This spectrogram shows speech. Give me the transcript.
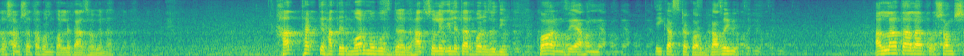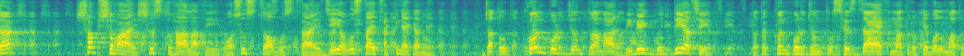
প্রশংসা তখন করলে কাজ হবে না। হাত থাকতে হাতের মর্ম বুঝতে হবে, হাত চলে গেলে তারপরে যদি কন যে এখন এই কাজটা করব, কাজ হইবে। আল্লাহ তাআলার প্রশংসা সব সময় সুস্থ হালাতে, অসুস্থ অবস্থায়, যে অবস্থায় থাকি না কেন, যতক্ষণ পর্যন্ত আমার বিবেক বুদ্ধি আছে, ততক্ষণ পর্যন্ত সেজদা একমাত্র, কেবলমাত্র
